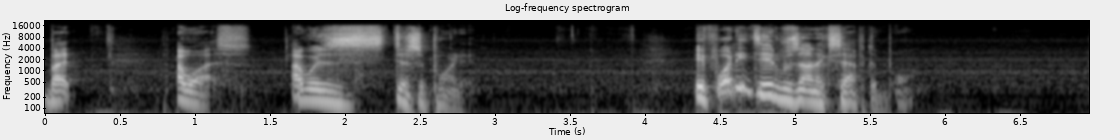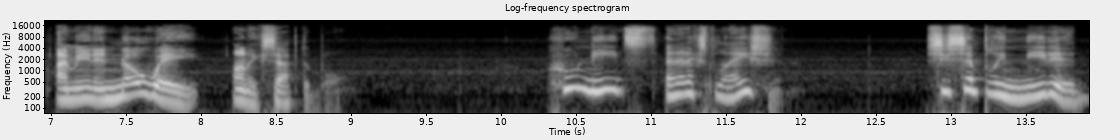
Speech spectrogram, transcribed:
but I was. I was disappointed. If what he did was unacceptable, I mean, in no way unacceptable, who needs an explanation? She simply needed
